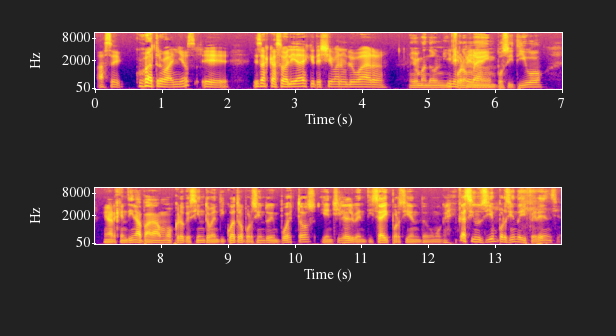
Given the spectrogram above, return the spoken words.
hace cuatro años. Eh, esas casualidades que te llevan a un lugar... A mí me mandaron un Inesperado. informe impositivo. En Argentina pagamos creo que 124% de impuestos y en Chile el 26%. Como que hay casi un 100% de diferencia.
